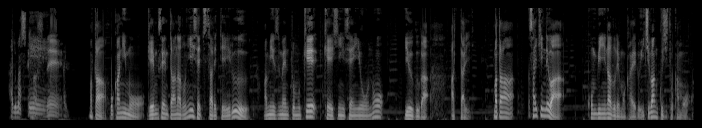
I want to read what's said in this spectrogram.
ありますね。ありますね。また、他にもゲームセンターなどに設置されているアミューズメント向け景品専用の遊具があったり、また、最近ではコンビニなどでも買える一番くじとかも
